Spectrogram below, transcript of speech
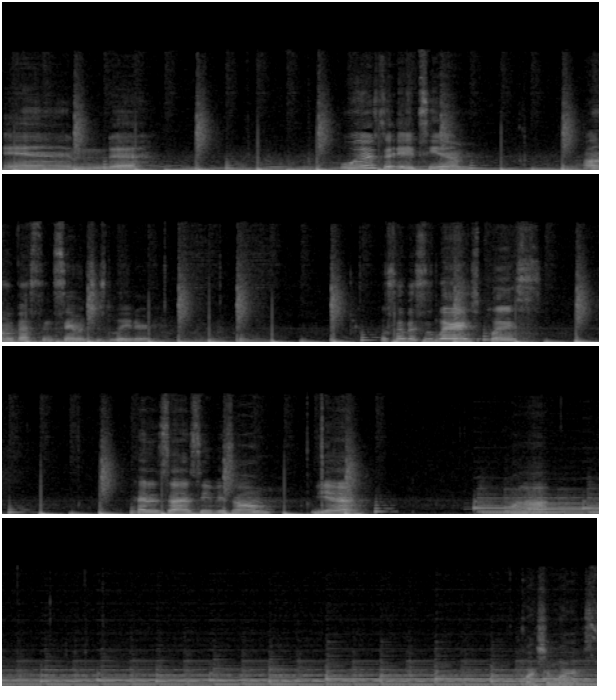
And... Oh, there's an ATM. I'll invest in sandwiches later. Looks like this is Larry's place. Head inside and home? Yeah. Why not? Question marks?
